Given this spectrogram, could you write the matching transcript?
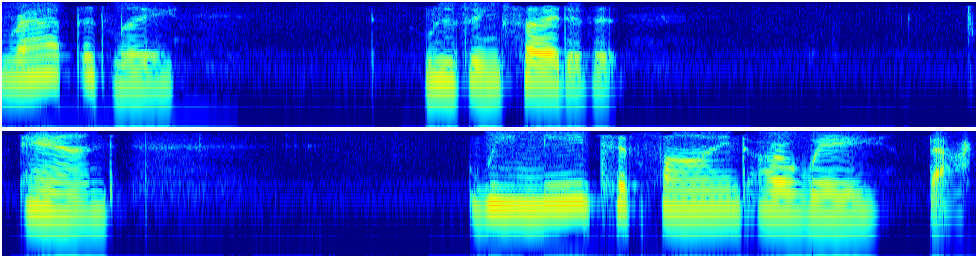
rapidly losing sight of it. And we need to find our way back.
